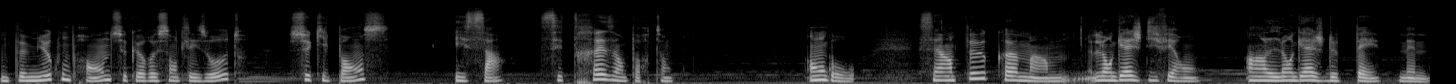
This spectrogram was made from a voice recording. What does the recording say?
On peut mieux comprendre ce que ressentent les autres, ce qu'ils pensent et ça, c'est très important. En gros, c'est un peu comme un langage différent, un langage de paix même.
